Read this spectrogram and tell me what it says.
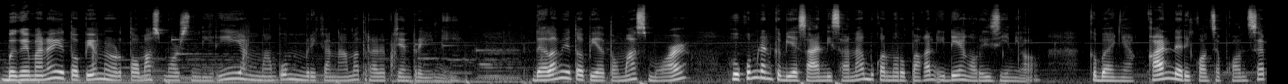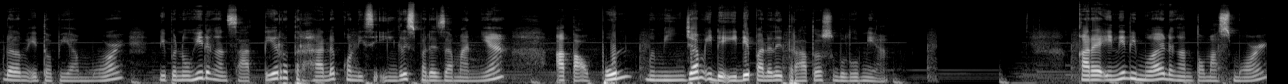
bagaimana utopia menurut Thomas More sendiri yang mampu memberikan nama terhadap genre ini? Dalam utopia Thomas More, hukum dan kebiasaan di sana bukan merupakan ide yang orisinil, Kebanyakan dari konsep-konsep dalam Utopia More dipenuhi dengan satir terhadap kondisi Inggris pada zamannya ataupun meminjam ide-ide pada literatur sebelumnya. Karya ini dimulai dengan Thomas More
